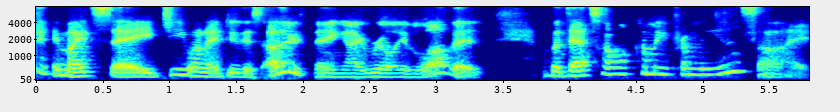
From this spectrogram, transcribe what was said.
it might say, gee, when I do this other thing, I really love it but that's all coming from the inside.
